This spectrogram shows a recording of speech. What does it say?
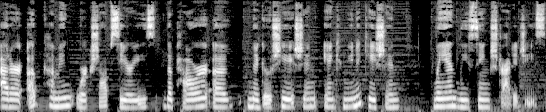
at our upcoming workshop series, The Power of Negotiation and Communication Land Leasing Strategies.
